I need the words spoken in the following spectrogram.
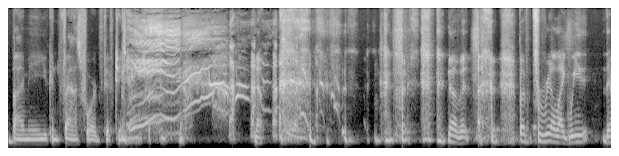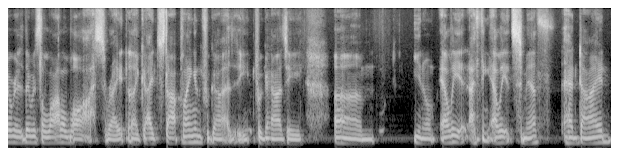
by me, you can fast forward 15 minutes. no. no, but but for real, like we there were there was a lot of loss, right? Like I stopped playing in Fugazi, Fugazi. Um, you know, Elliot. I think Elliot Smith had died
